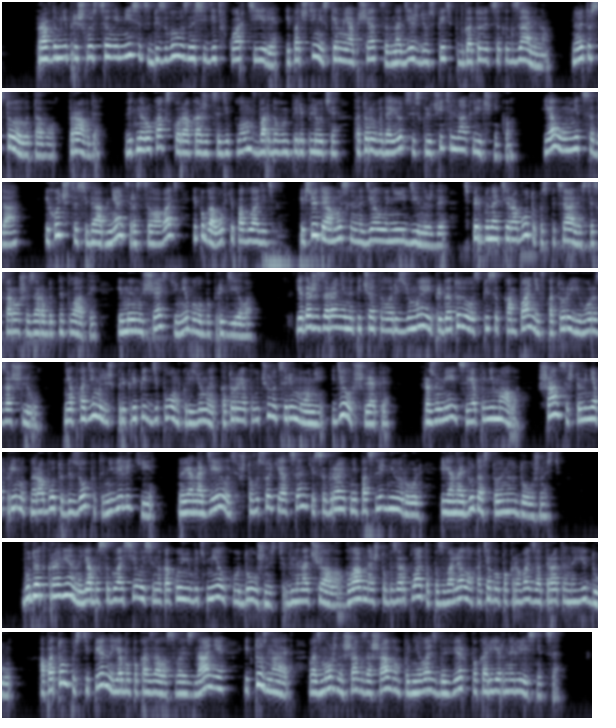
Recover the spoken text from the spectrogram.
Правда, мне пришлось целый месяц безвылазно сидеть в квартире и почти ни с кем не общаться в надежде успеть подготовиться к экзаменам. Но это стоило того, правда. Ведь на руках скоро окажется диплом в бордовом переплете, который выдается исключительно отличникам. Я умница, да. И хочется себя обнять, расцеловать и по головке погладить. И все это я мысленно делала не единожды. Теперь бы найти работу по специальности с хорошей заработной платой и моему счастью не было бы предела. Я даже заранее напечатала резюме и приготовила список компаний, в которые его разошлю. Необходимо лишь прикрепить диплом к резюме, который я получу на церемонии, и дело в шляпе. Разумеется, я понимала, шансы, что меня примут на работу без опыта, невелики, но я надеялась, что высокие оценки сыграют не последнюю роль, и я найду достойную должность. Буду откровенна, я бы согласилась и на какую-нибудь мелкую должность для начала. Главное, чтобы зарплата позволяла хотя бы покрывать затраты на еду. А потом постепенно я бы показала свои знания, и кто знает, возможно, шаг за шагом поднялась бы вверх по карьерной лестнице.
